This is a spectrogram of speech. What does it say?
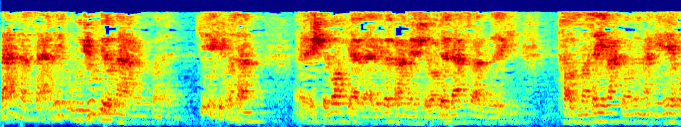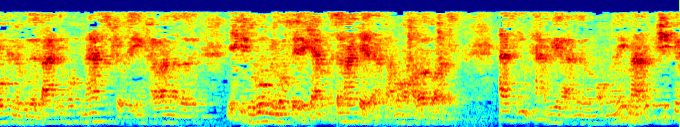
بعد از تعمیر وجود رو نقل می‌کنه که یکی مثلا اشتباه کرده اگه بفهمه اشتباه کرده دست برده یکی تاز مثلا یه وقت آمده مدینه حکم بوده بعد این حکم نصف شده این خبر نداره. یکی دروغ می‌گفته. یکی هم مثل من که در تمام حالات وارد از این تعبیر امیر المؤمنین معلوم میشه که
